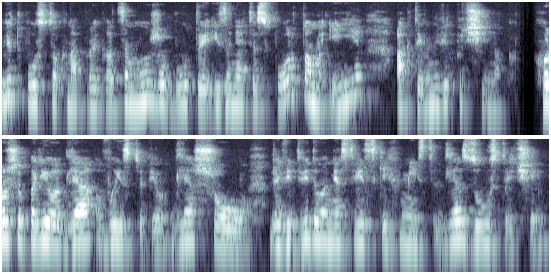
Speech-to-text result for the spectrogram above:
відпусток, наприклад, це може бути і заняття спортом, і активний відпочинок. Хороший період для виступів, для шоу, для відвідування світських місць, для зустрічей,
